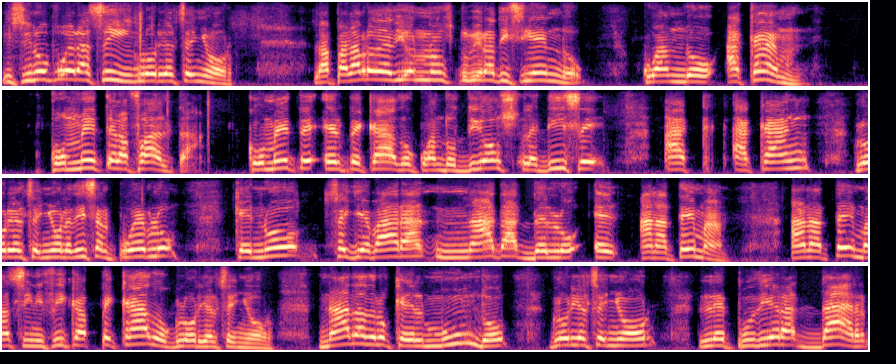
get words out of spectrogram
Y si no fuera así, gloria al Señor, la palabra de Dios no estuviera diciendo cuando Acán comete la falta, comete el pecado, cuando Dios le dice a Acán, gloria al Señor, le dice al pueblo que no se llevara nada de lo el anatema. Anatema significa pecado, gloria al Señor. Nada de lo que el mundo, gloria al Señor, le pudiera dar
